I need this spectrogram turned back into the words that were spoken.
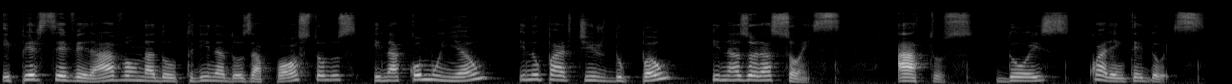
E perseveravam na doutrina dos apóstolos e na comunhão e no partir do pão e nas orações. Atos 2, 42.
